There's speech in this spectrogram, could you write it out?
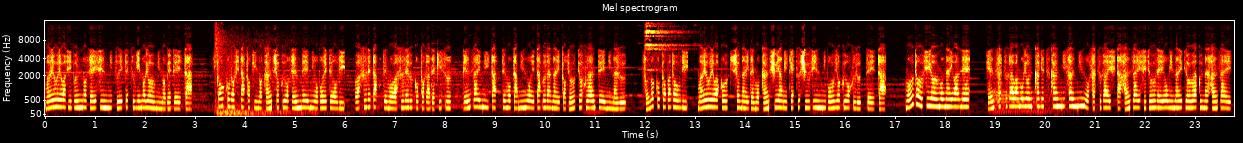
前上は自分の精神について次のように述べていた。人を殺した時の感触を鮮明に覚えており、忘れたくても忘れることができず、現在に至っても他人をいたぶらないと情緒不安定になる。その言葉通り、前上は拘置所内でも看守や未決囚人に暴力を振るっていた。もうどうしようもないわね。検察側も4ヶ月間に3人を殺害した犯罪史上例を見ない凶悪な犯罪、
